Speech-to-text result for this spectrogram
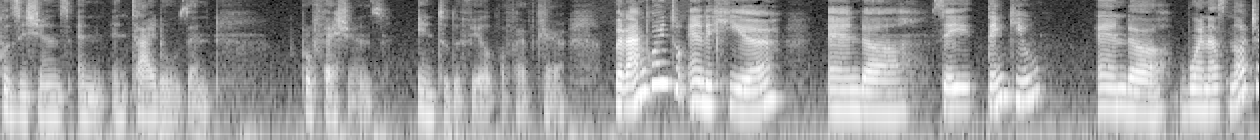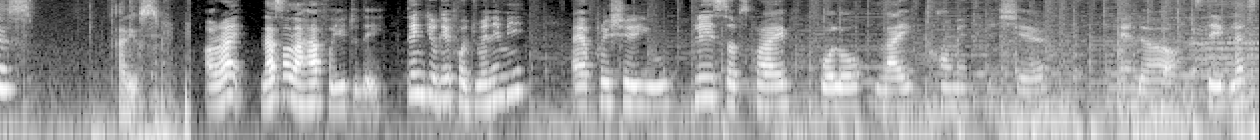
positions and, and titles and professions into the field of healthcare. But I'm going to end it here and uh, say thank you and uh, buenas noches. Adios. All right, that's all I have for you today. Thank you again for joining me. I appreciate you. Please subscribe, follow, like, comment, and share. And uh, stay blessed.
